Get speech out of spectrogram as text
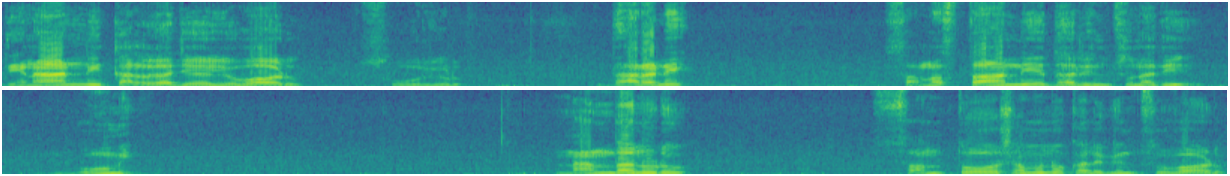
దినాన్ని కలగజేయువాడు సూర్యుడు. ధరణి. సమస్తాన్ని ధరించునది భూమి. నందనుడు. సంతోషమును కలిగించువాడు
